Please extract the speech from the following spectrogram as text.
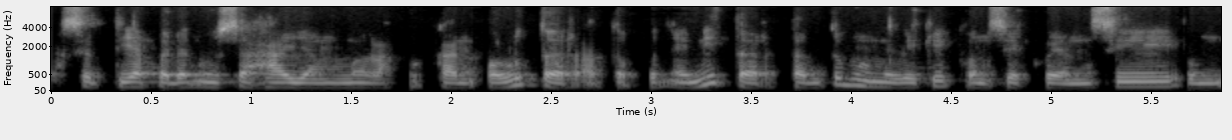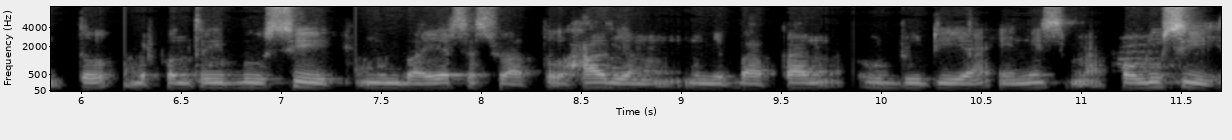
setiap badan usaha yang melakukan poluter ataupun emitter tentu memiliki konsekuensi untuk berkontribusi membayar sesuatu hal yang menyebabkan dunia ini polusi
